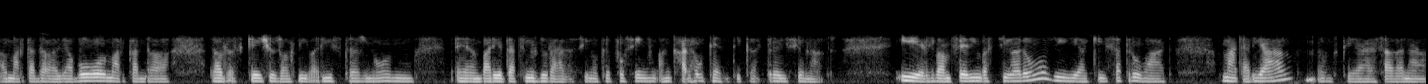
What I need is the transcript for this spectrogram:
el mercat de la llavor, el mercat de, dels esqueixos, els viveristes, no? eh, varietats més durades, sinó que fossin encara autèntiques, tradicionals. I ells van fer d'investigadors i aquí s'ha trobat material doncs, que ja s'ha d'anar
